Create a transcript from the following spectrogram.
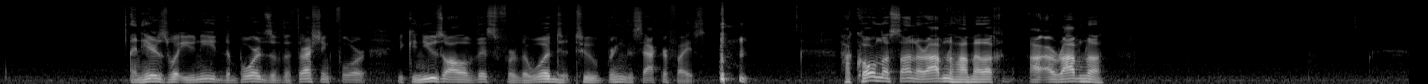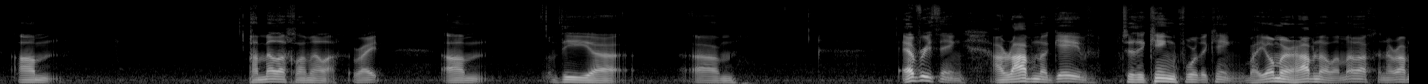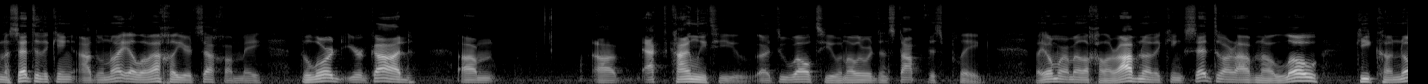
And here's what you need: the boards of the threshing floor. You can use all of this for the wood to bring the sacrifice. Hakol nasan aravna hamelach aravna. Um, hamelach lamelach, right? Um, the uh, um, everything Aravna gave to the king for the king. Vayomer Aravna lamelach, and Aravna said to the king, Adonai Elohecha yirtzecha, may the Lord your God um, uh, act kindly to you, uh, do well to you. In other words, and stop this plague. Vayomer Amelach Aravna, the king said to Aravna, Lo I'm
